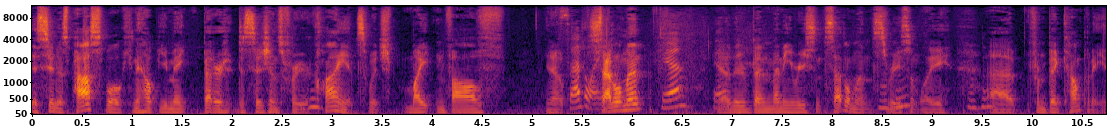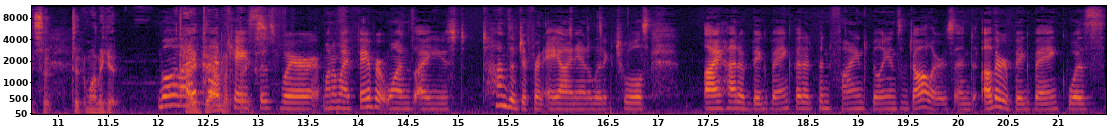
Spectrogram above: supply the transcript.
as soon as possible can help you make better decisions for your mm-hmm. clients, which might involve, you know, Settling. settlement. Yeah. You yeah. know, there have been many recent settlements mm-hmm. recently mm-hmm. uh, from big companies that didn't want to get Well, and I've had to things. cases where one of my favorite ones, I used tons of different AI and analytic tools. I had a big bank that had been fined billions of dollars, and other big bank was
